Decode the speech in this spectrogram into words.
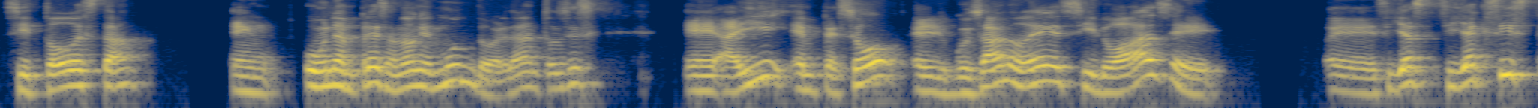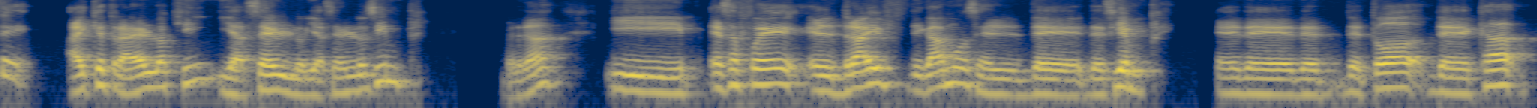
si todo está en una empresa, no en el mundo, ¿verdad? Entonces, eh, ahí empezó el gusano de si lo hace, eh, si, ya, si ya existe, hay que traerlo aquí y hacerlo y hacerlo siempre, ¿verdad? Y esa fue el drive, digamos, el de, de siempre, eh, de, de, todo, de cada,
